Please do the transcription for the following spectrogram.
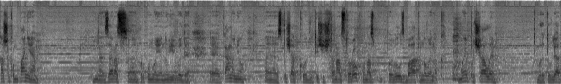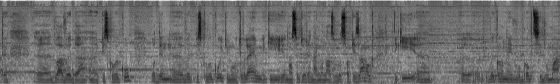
Наша компанія е, зараз е, пропонує нові види е, каменю. Е, З початку 2014 року у нас з'явилось багато новинок. Ми почали виготовляти е, два види е, пісковику. Один е, вид пісковику, який ми виготовляємо, який носить оригінальну назву Високий замок, який виконаний в обробці двома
